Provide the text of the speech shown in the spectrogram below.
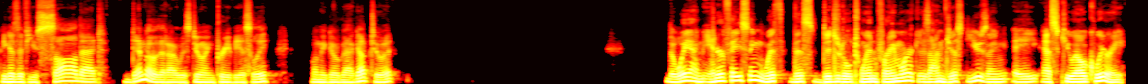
because if you saw that demo that I was doing previously, let me go back up to it. The way I'm interfacing with this digital twin framework is I'm just using a SQL query.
